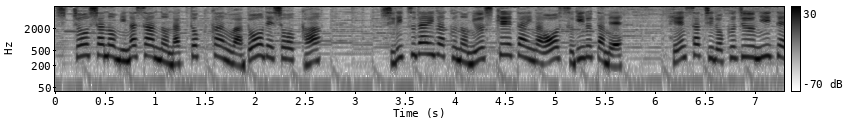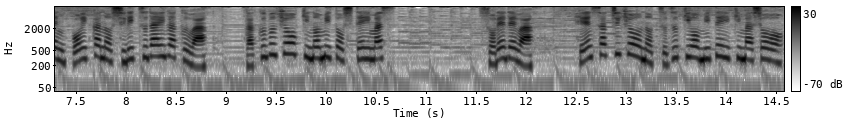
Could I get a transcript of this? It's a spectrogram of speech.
視聴者の皆さんの納得感はどうでしょうか？私立大学の入試形態が多すぎるため、偏差値62.5以下の私立大学は、学部表記のみとしています。それでは、偏差値表の続きを見ていきましょう。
